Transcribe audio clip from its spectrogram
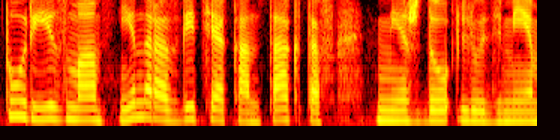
туризма и на развитие контактов между людьми.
